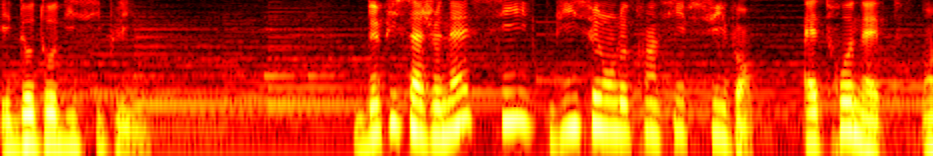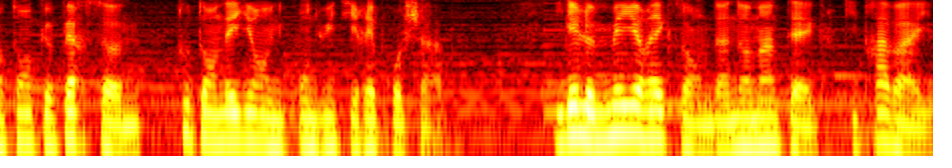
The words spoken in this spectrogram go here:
et d'autodiscipline. Depuis sa jeunesse, Xi vit selon le principe suivant être honnête en tant que personne tout en ayant une conduite irréprochable. Il est le meilleur exemple d'un homme intègre qui travaille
